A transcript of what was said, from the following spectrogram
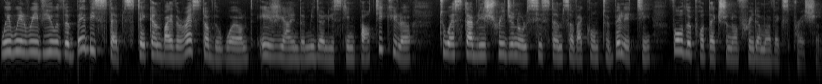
we will review the baby steps taken by the rest of the world, Asia and the Middle East in particular, to establish regional systems of accountability for the protection of freedom of expression.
